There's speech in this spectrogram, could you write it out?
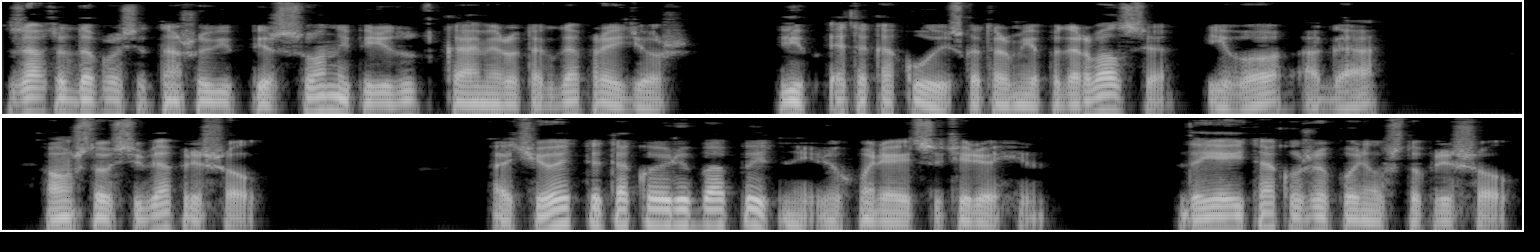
Завтра допросят нашу вип-персону и перейдут в камеру, тогда пройдешь. Вип — это какую, с которым я подорвался? Его, ага. А он что, в себя пришел? А чего это ты такой любопытный? — ухмыляется Терехин. Да я и так уже понял, что пришел.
